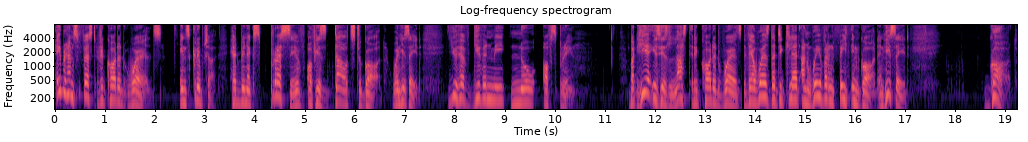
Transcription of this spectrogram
Abraham's first recorded words in Scripture had been expressive of his doubts to God when he said, You have given me no offspring. But here is his last recorded words. They are words that declared unwavering faith in God. And he said, God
